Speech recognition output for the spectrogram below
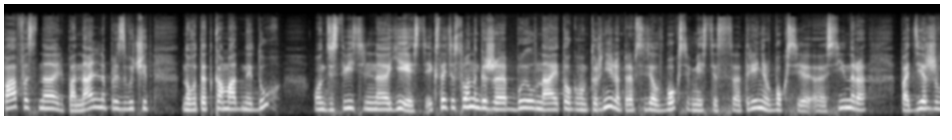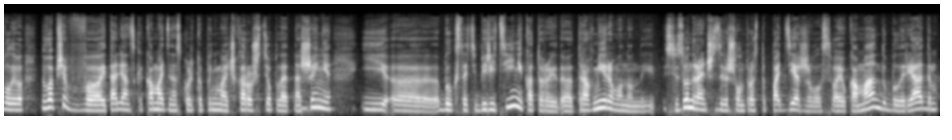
пафосно или банально прозвучит, но вот этот командный дух, он действительно есть. И, кстати, Сонага же был на итоговом турнире, он прям сидел в боксе вместе с э, тренером, в боксе э, Синера, поддерживал его. Ну, вообще в итальянской команде, насколько я понимаю, очень хорошие, теплые отношения. И э, был, кстати, Беретини, который э, травмирован, он и сезон раньше завершил, он просто поддерживал свою команду, был рядом.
